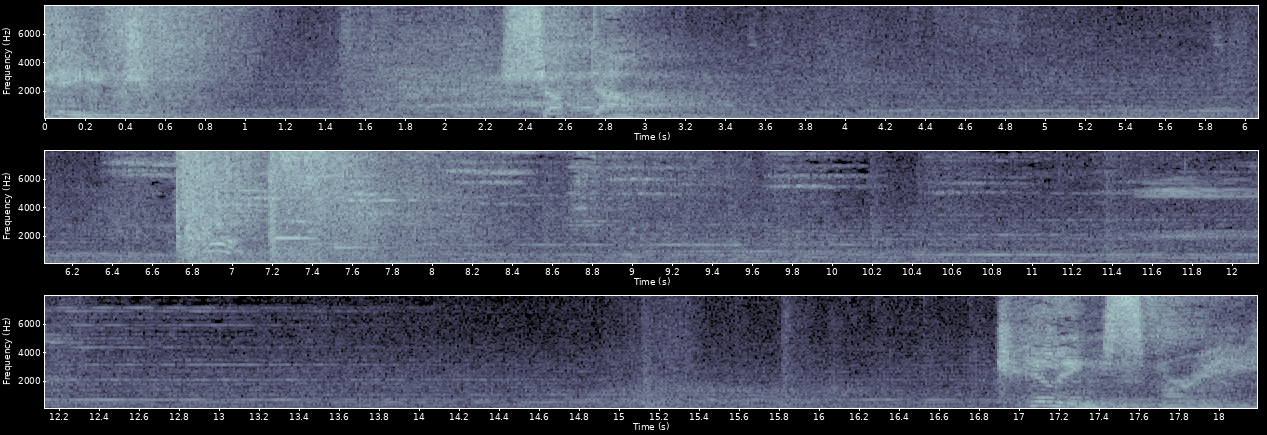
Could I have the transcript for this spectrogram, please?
Rampage. Shut down. Killing spree.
